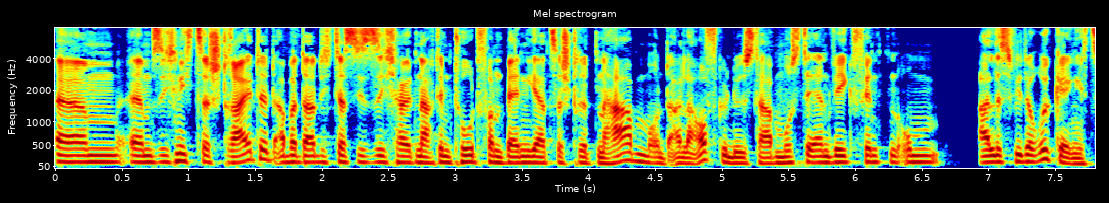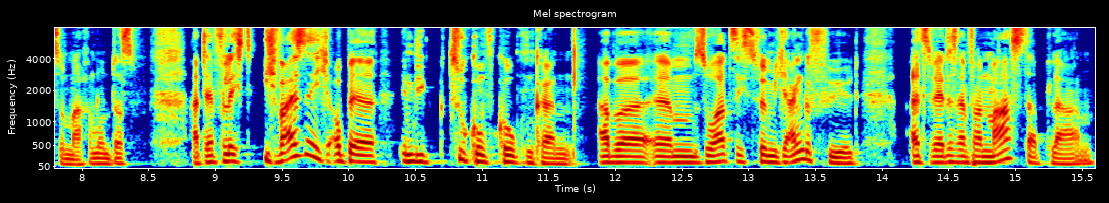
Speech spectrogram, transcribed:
ähm, ähm, sich nicht zerstreitet, aber dadurch, dass sie sich halt nach dem Tod von Ben ja zerstritten haben und alle aufgelöst haben, musste er einen Weg finden, um alles wieder rückgängig zu machen. Und das hat er vielleicht, ich weiß nicht, ob er in die Zukunft gucken kann, aber ähm, so hat sich's für mich angefühlt, als wäre das einfach ein Masterplan.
